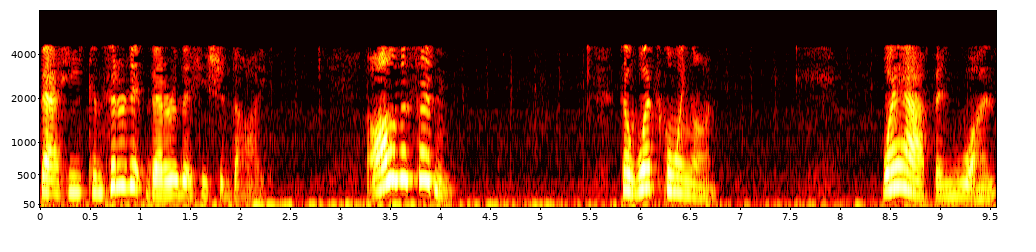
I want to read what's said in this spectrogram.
that he considered it better that he should die. All of a sudden. So what's going on? What happened was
